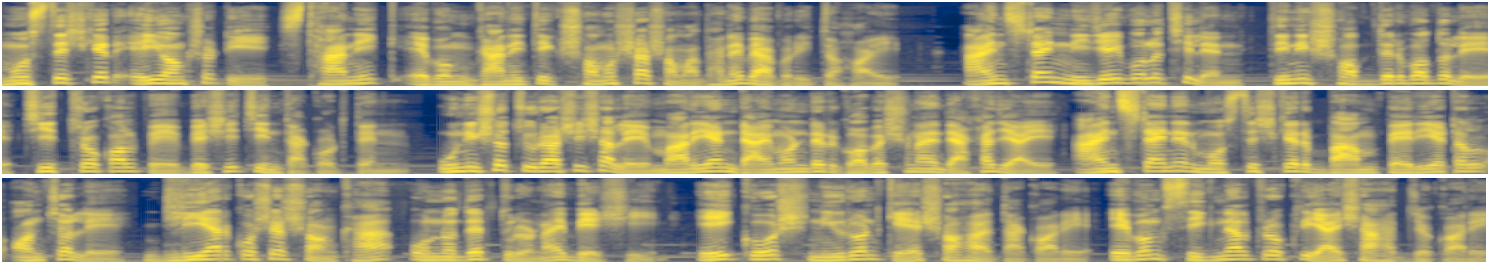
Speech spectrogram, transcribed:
মস্তিষ্কের এই অংশটি স্থানিক এবং গাণিতিক সমস্যা সমাধানে ব্যবহৃত হয়। আইনস্টাইন নিজেই বলেছিলেন তিনি শব্দের বদলে চিত্রকল্পে বেশি চিন্তা করতেন। উনিশশো চুরাশি সালে মারিয়ান ডায়মন্ডের গবেষণায় দেখা যায়, আইনস্টাইনের মস্তিষ্কের বাম প্যারিয়েটাল অঞ্চলে গ্লিয়ার কোষের সংখ্যা অন্যদের তুলনায় বেশি। এই কোষ নিউরনকে সহায়তা করে এবং সিগন্যাল প্রক্রিয়ায় সাহায্য করে।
